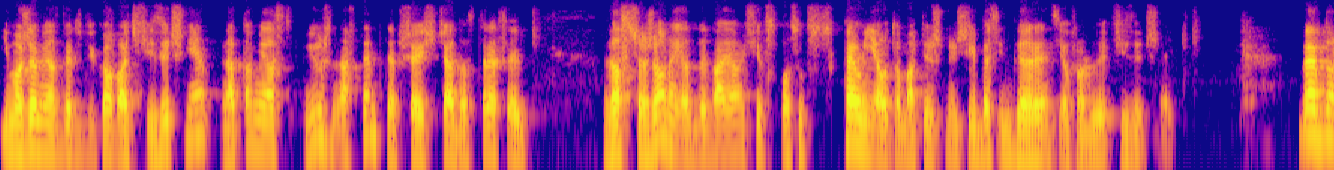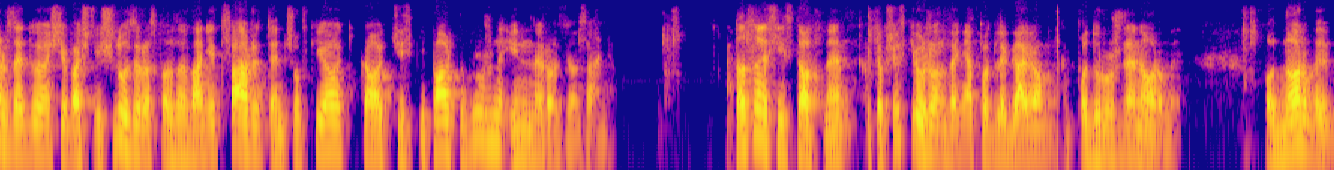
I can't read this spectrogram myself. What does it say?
i możemy ją zweryfikować fizycznie, natomiast już następne przejścia do strefy zastrzeżonej odbywają się w sposób w pełni automatyczny, czyli bez ingerencji ochrony fizycznej. Wewnątrz znajdują się właśnie śluzy, rozpoznawanie twarzy, tęczówki oczka, odciski palców, różne inne rozwiązania. To, co jest istotne, to wszystkie urządzenia podlegają pod różne normy. Pod normy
